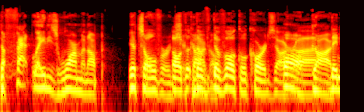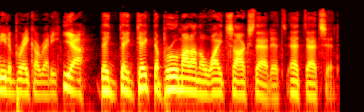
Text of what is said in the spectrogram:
The fat lady's warming up. It's over in Oh, the, Chicago. the, the vocal cords are. Oh, uh, God. They need a break already. yeah, they they take the broom out on the White Sox. That it. That, that's it.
